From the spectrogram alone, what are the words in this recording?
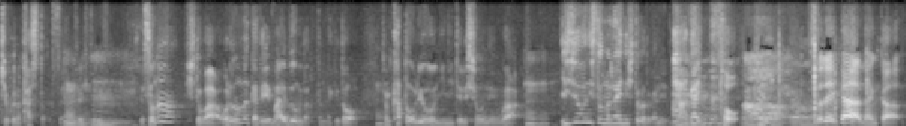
曲の歌詞とかさ、うん。やってる人いるうん。でその人は俺の中でマイブームだったんだけど、うん。その加藤亮に似てる少年は、うんうん。異常にその LINE の一言がね長いんですそう。あそれがなんか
